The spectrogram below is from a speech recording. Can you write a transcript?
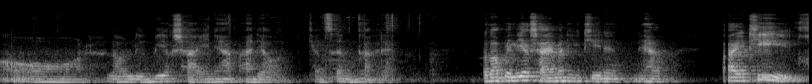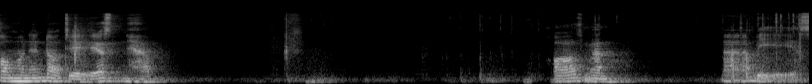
อ๋อเราลืมเรียกใช้นะครับ อะเดี๋ยว cancel ก่อนก็ได้เราต้องไปเรียกใช้มันอีกทีหนึ่งนะครับ ไปที่ component.js นะครับ cause มัน database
